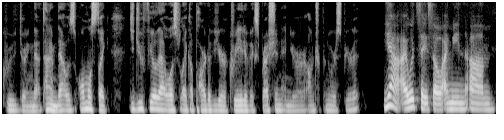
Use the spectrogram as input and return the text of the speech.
grew during that time that was almost like did you feel that was like a part of your creative expression and your entrepreneur spirit? Yeah, I would say so. I mean, um,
